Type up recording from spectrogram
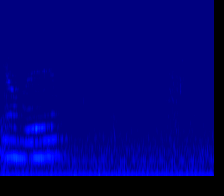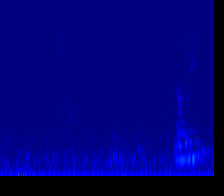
Já vím. Dobrý?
